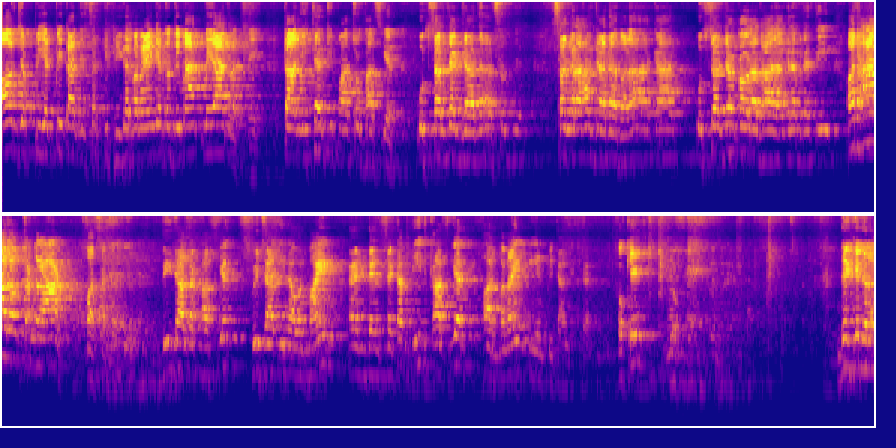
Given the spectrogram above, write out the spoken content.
और जब पीएनपी ट्रांजिस्टर की फिगर बनाएँगे तो दिमाग में याद रखें, ट्रांजिस्टर की पाँचों खासियत, उत्सर्जक ज़्यादा, संग्राहक ज़्यादा बड़ा आकार, उत्सर्जक और आधार अग्रवृत्ति आधार और संग्राहक पसंद These are the khasiyat which are in our mind and then set up these khasiyat for benign PNP transistor. Okay? No. देखिए जरा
